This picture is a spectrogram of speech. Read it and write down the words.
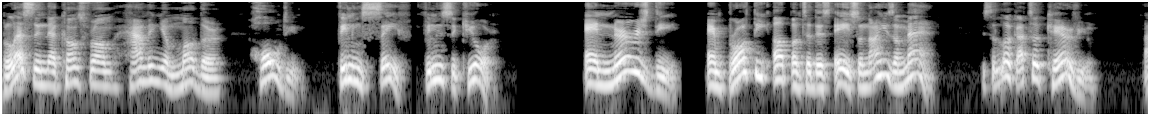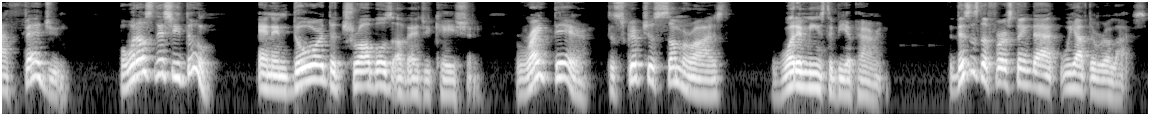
blessing that comes from having your mother hold you, feeling safe, feeling secure, and nourished thee and brought thee up unto this age. So now he's a man. He said, Look, I took care of you, I fed you. But what else did she do? And endured the troubles of education. Right there, the scripture summarized what it means to be a parent. This is the first thing that we have to realize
